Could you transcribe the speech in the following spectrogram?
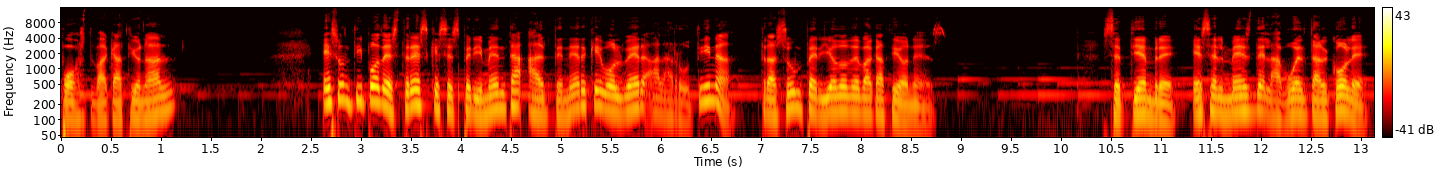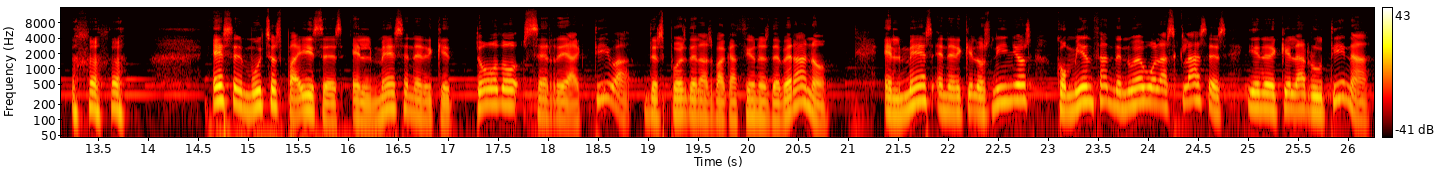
post-vacacional? Es un tipo de estrés que se experimenta al tener que volver a la rutina tras un periodo de vacaciones. Septiembre es el mes de la vuelta al cole. Es en muchos países el mes en el que todo se reactiva después de las vacaciones de verano. El mes en el que los niños comienzan de nuevo las clases y en el que la rutina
